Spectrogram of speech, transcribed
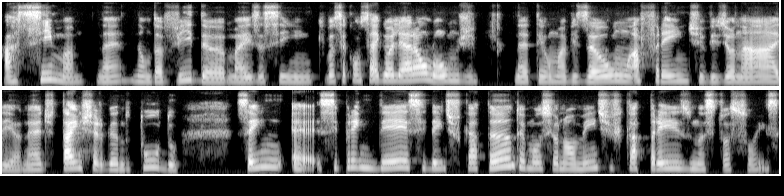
acima, né, não da vida, mas assim, que você consegue olhar ao longe, né, ter uma visão à frente, visionária, né, de estar enxergando tudo sem, eh, se prender, se identificar tanto emocionalmente e ficar preso nas situações.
